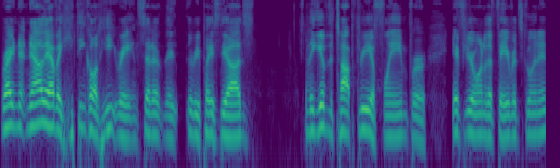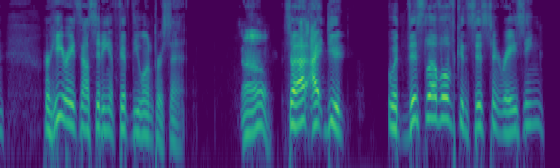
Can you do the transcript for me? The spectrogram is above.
right now, now they have a thing called heat rate instead of they, they replace the odds. They give the top three a flame for if you're one of the favorites going in. Her heat rate's now sitting at fifty one percent. Oh. So I, I, dude, with this level of consistent racing,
